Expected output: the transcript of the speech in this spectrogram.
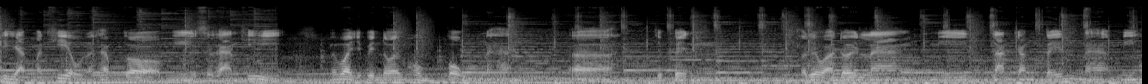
ที่อยากมาเที่ยวนะครับ ก็มีสถานที่ไม่ว่าจะเป็นดอยผมปกนะฮะจะเป็นเขาเรียกว่าดอยลางมีลานกางเต็นท์นะฮะมีโฮ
